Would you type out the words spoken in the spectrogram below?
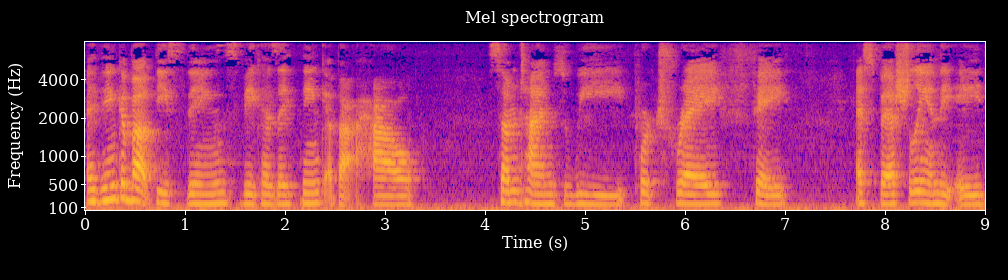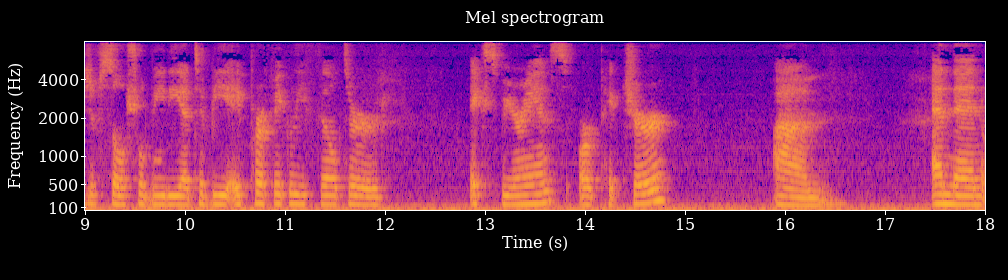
I think about these things because I think about how sometimes we portray faith, especially in the age of social media, to be a perfectly filtered experience or picture. Um, and then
